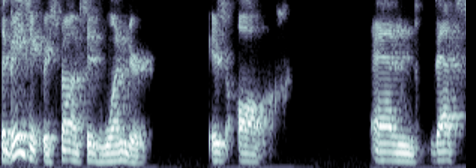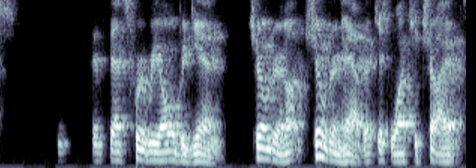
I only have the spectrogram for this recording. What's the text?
the basic response is wonder, is awe. And that's that's where we all begin. Children children have it. Just watch a child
